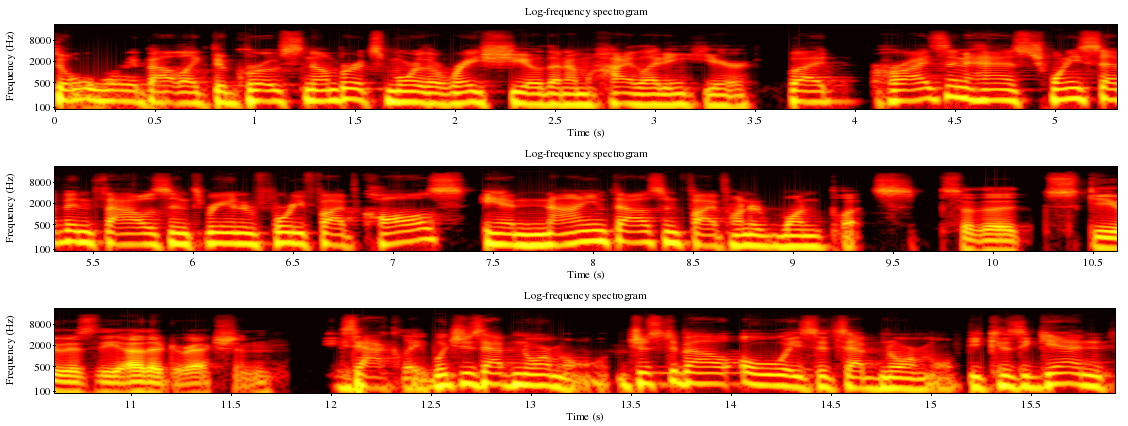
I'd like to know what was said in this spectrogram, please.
don't worry about like the gross number. It's more the ratio that I'm highlighting here. But Horizon has 27,345 calls and 9,501 puts. So the skew is the other direction. Exactly, which is abnormal. Just about always it's abnormal because, again,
